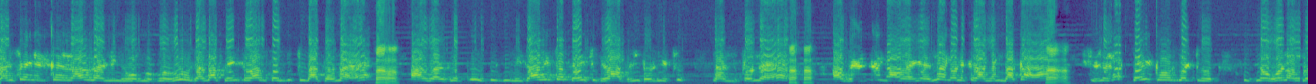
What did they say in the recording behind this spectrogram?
கன்சர்ன் இருக்கிறதுனால நீங்க உங்க பேசலாம்னு சொல்லிட்டு நான் சொன்னேன். ஆஹா. அவங்க நீ டேரக்டா பேசிக்கலாம் அப்படின்னு சொல்லிட்டு நான் சொன்னேன். அவங்க என்ன நான் என்ன நினைக்கிறாங்கன்னாக்கா இதெல்லாம் ஸ்டேட் கவர்மெண்ட் உத்தியோகம் அவங்க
